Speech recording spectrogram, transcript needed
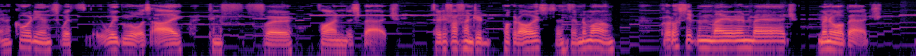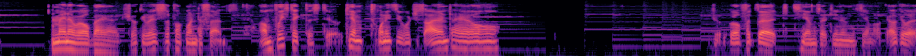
in accordance with league rules, I confer upon this badge. 3,500 pocket Dollars, send them to mom. Go to see the Iron Badge. Mineral Badge. Mineral Badge. Okay, raises the Pokemon defense. Um, please take this too. TM23, which is Iron Tail. Go for the TM13 and the TM. Okay.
